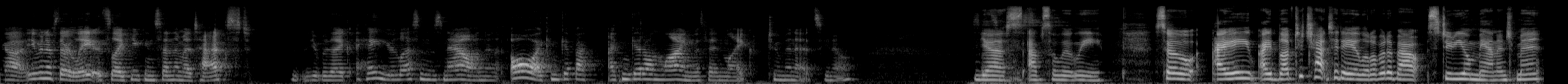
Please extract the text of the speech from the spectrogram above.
Yeah, even if they're late, it's like you can send them a text you'll be like, "Hey, your lesson's now," and they're like, "Oh, I can get back. I can get online within like two minutes." You know. So yes, nice. absolutely. So I I'd love to chat today a little bit about studio management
